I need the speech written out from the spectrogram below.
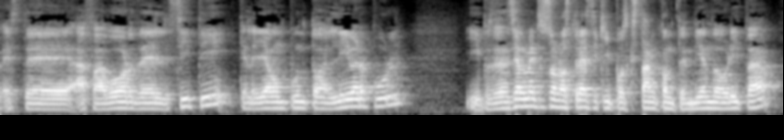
este, a favor del City, que le lleva un punto al Liverpool. Y pues esencialmente son los tres equipos que están contendiendo ahorita.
